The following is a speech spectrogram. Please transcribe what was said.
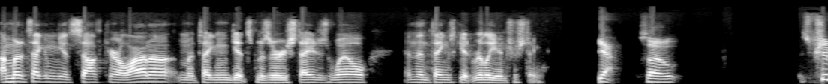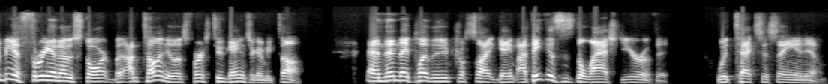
I'm going to take them against South Carolina. I'm going to take them against Missouri State as well, and then things get really interesting. Yeah, so it should be a three and zero start, but I'm telling you, those first two games are going to be tough. And then they play the neutral site game. I think this is the last year of it with Texas A and M.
